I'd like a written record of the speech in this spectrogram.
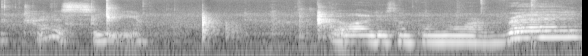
I'm trying to see. I want to do something more red.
